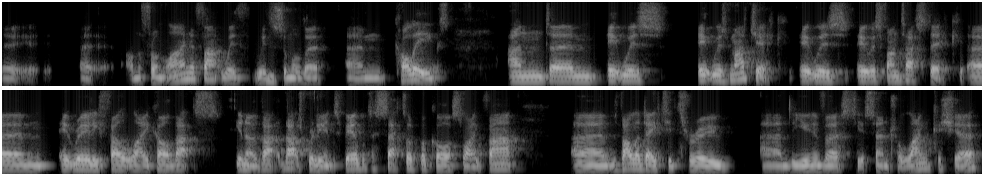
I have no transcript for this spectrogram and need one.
the uh, on the front line of that with with some other um, colleagues, and um, it was it was magic. It was it was fantastic. Um, it really felt like oh that's you know that that's brilliant to be able to set up a course like that. Um, validated through um, the University of Central Lancashire.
